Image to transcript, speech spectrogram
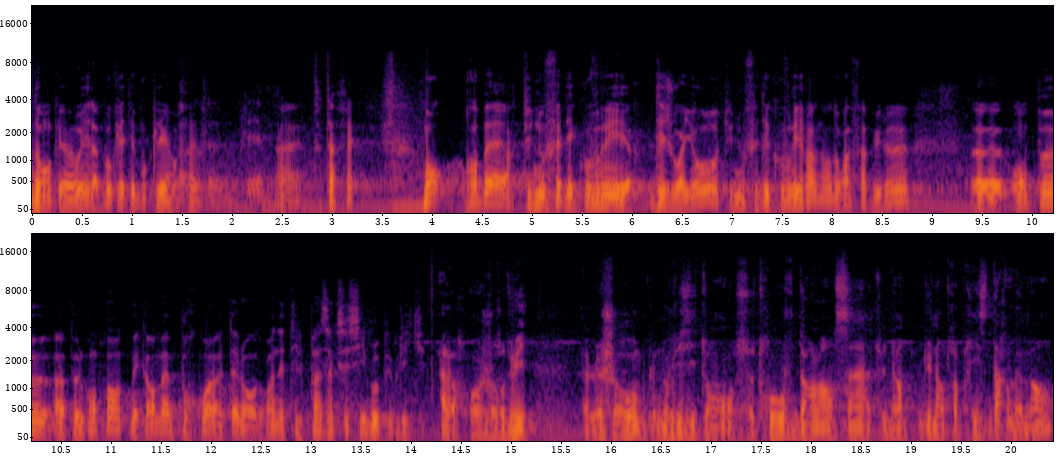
donc euh, oui, la boucle était bouclée en fait. tout à fait. Bon, Robert, tu nous fais découvrir des joyaux, tu nous fais découvrir un endroit fabuleux. Euh, on peut un peu le comprendre, mais quand même, pourquoi un tel endroit n'est-il pas accessible au public? Alors aujourd'hui, le showroom que nous visitons se trouve dans l'enceinte d'une entreprise d'armement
